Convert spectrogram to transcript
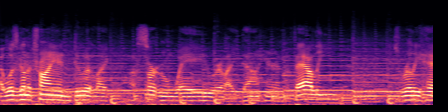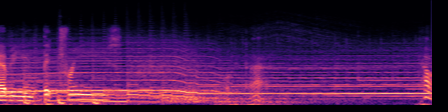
I was gonna try and do it like a certain way where like down here in the valley it's really heavy and thick trees. Look at that. How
